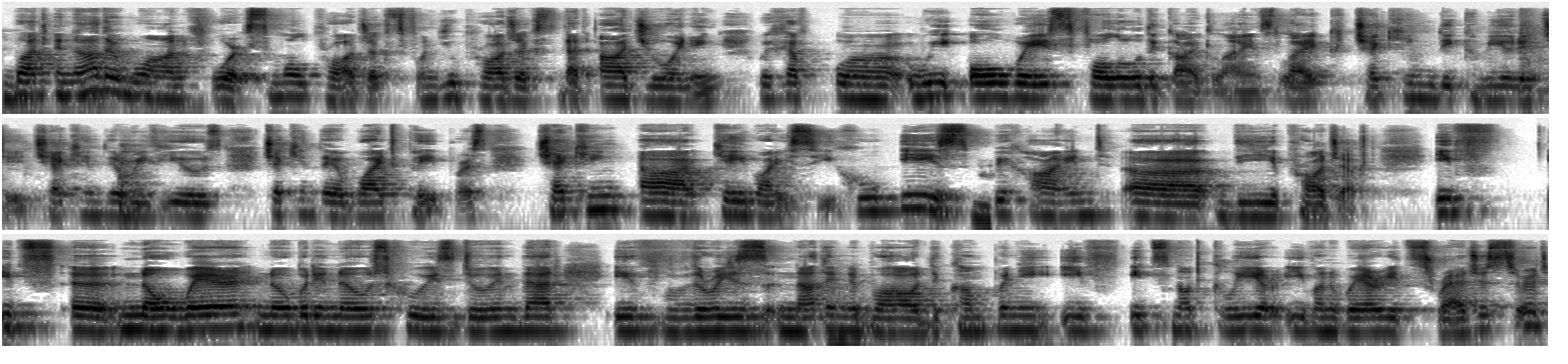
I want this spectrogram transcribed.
But another one for small projects, for new projects that are joining, we have uh, we always follow the guidelines like checking the community, checking the reviews, checking their white papers, checking uh, KYC, who is hmm. behind uh, the project. If it's uh, nowhere nobody knows who is doing that. If there is nothing about the company if it's not clear even where it's registered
